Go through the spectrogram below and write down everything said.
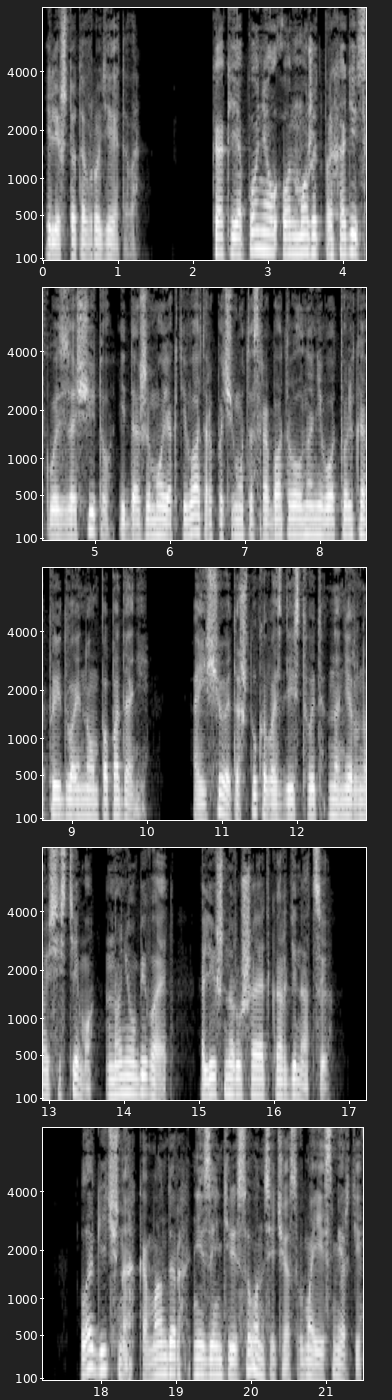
или что-то вроде этого. Как я понял, он может проходить сквозь защиту, и даже мой активатор почему-то срабатывал на него только при двойном попадании. А еще эта штука воздействует на нервную систему, но не убивает, лишь нарушает координацию. Логично, командир не заинтересован сейчас в моей смерти.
